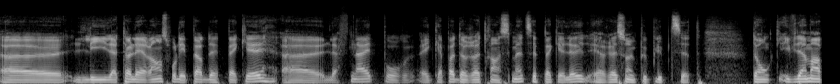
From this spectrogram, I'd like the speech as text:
euh, la tolérance pour les pertes de paquets, la fenêtre pour être capable de retransmettre ces paquets-là, elle reste un peu plus petite. Donc, évidemment,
